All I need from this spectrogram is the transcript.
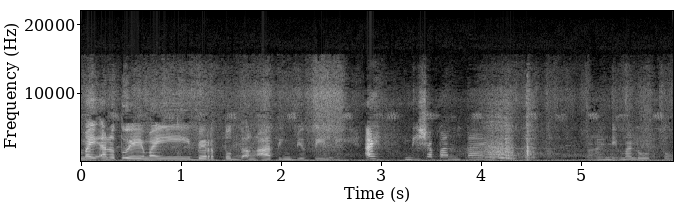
may ano to eh, may bertod ang ating butane eh. Ay, hindi siya pantay. Baka hindi maluto.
